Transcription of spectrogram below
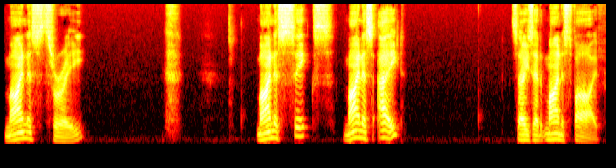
minus 3, minus 6, minus 8. So he's at minus 5.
